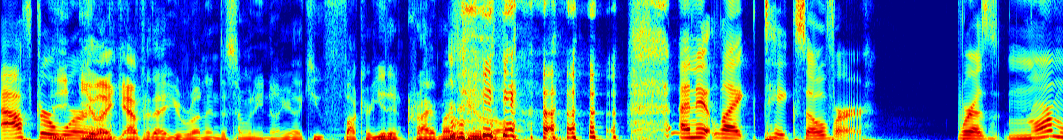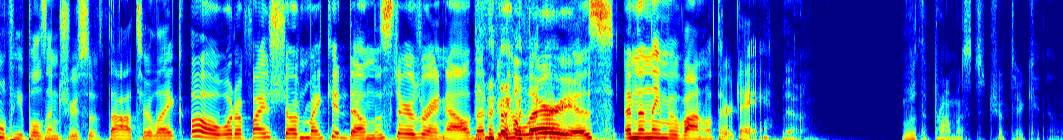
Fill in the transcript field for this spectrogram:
afterward. you like after that you run into someone you know. You're like, you fucker, you didn't cry at my funeral. And it like takes over. Whereas normal people's intrusive thoughts are like, oh, what if I shoved my kid down the stairs right now? That'd be hilarious. And then they move on with their day. Yeah. With the promise to trip their kid.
